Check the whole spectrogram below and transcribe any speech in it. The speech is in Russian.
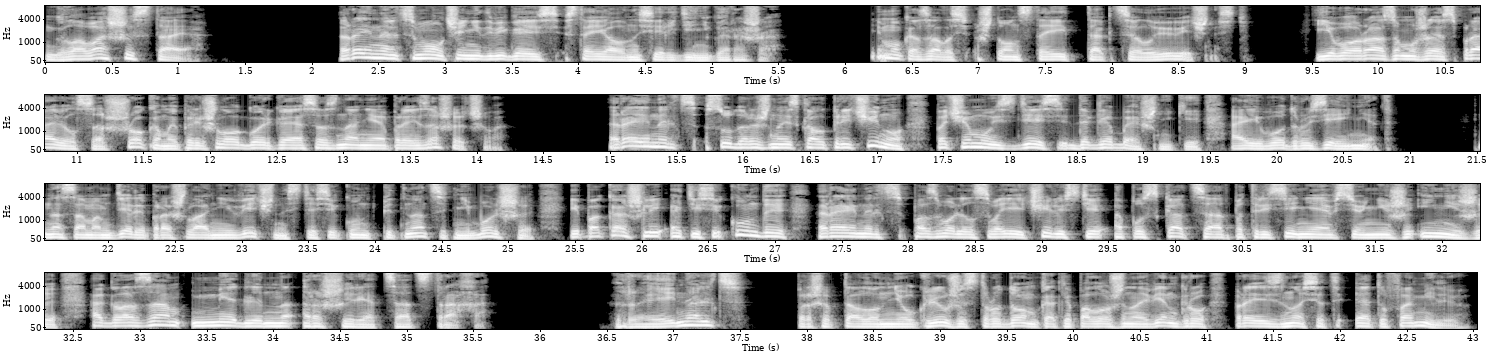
Глава шестая. Рейнольдс, молча не двигаясь, стоял на середине гаража. Ему казалось, что он стоит так целую вечность. Его разум уже справился с шоком, и пришло горькое осознание произошедшего. Рейнольдс судорожно искал причину, почему здесь ДГБшники, а его друзей нет. На самом деле прошла не вечность, а секунд 15, не больше, и пока шли эти секунды, Рейнольдс позволил своей челюсти опускаться от потрясения все ниже и ниже, а глазам медленно расширяться от страха. «Рейнольдс?» – прошептал он неуклюже, с трудом, как и положено венгру, произносит эту фамилию.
